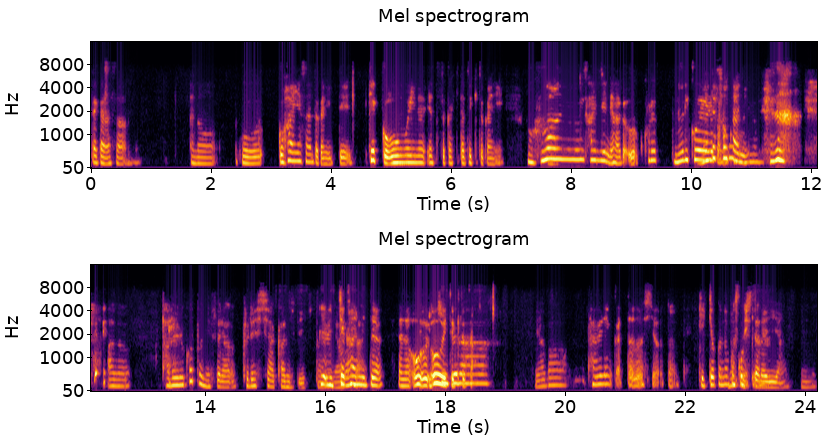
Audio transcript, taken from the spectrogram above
だからさ、あの、こう、ご飯屋さんとかに行って、結構大盛りのやつとか来た時とかに、もう不安に感じんねん。なんか、うわ、これ乗り越えられるかなんでそんなに？い あの、食べることにすらプレッシャー感じて生きたや、めっちゃ感じてる。あの、お多い時とか。か。やば。食べれんかったらどうしようと思って。結局残す残しねんけどたらいいやん。うん、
